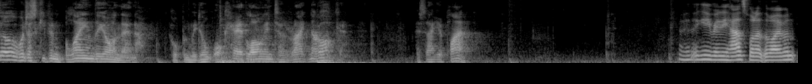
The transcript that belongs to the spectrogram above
So we're just keeping blindly on then, hoping we don't walk headlong into Ragnarok. Is that your plan? I don't think he really has one at the moment.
